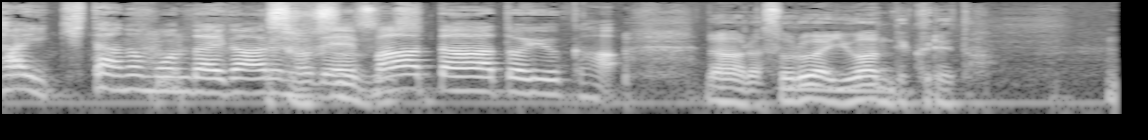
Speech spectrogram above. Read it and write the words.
対北の問題があるのでバーターというか。だからそれは言わんでくれと。い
